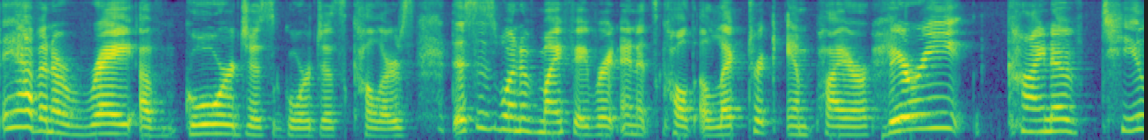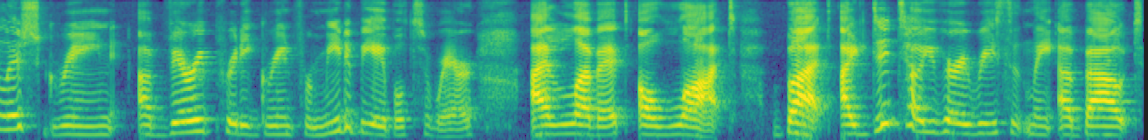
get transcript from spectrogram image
They have an array of gorgeous, gorgeous colors. This is one of my favorite and it's called Electric Empire. Very kind of tealish green a very pretty green for me to be able to wear. I love it a lot. But i did tell you very recently about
